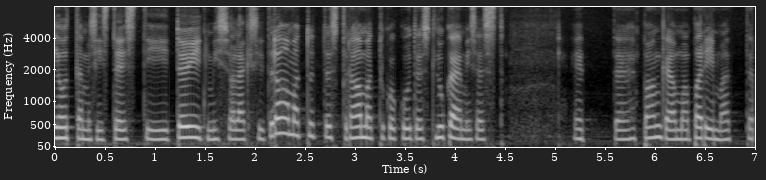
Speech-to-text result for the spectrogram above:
ja ootame siis tõesti töid, mis oleksid raamatutest, raamatukogudest, lugemisest. et eh, pange oma parimad,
